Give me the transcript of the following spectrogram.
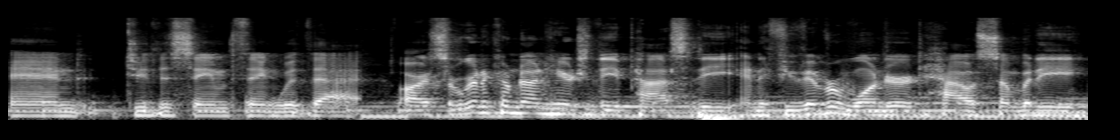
and do the same thing with that. All right, so we're gonna come down here to the opacity, and if you've ever wondered how somebody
